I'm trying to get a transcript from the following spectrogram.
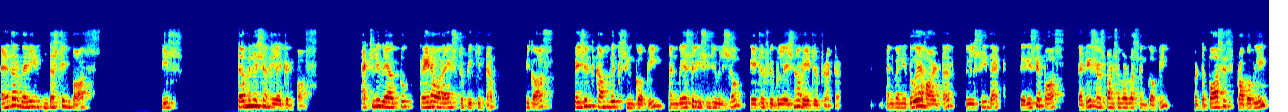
Another very interesting pause is termination related pause. Actually, we have to train our eyes to pick it up because patients come with syncope and basal ECG will show atrial fibrillation or atrial flutter. And when you do a Holter, you will see that there is a pause that is responsible for syncope, but the pause is probably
